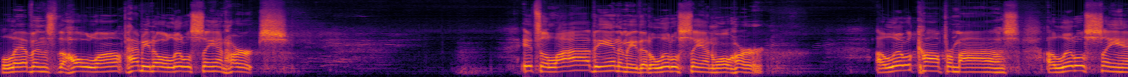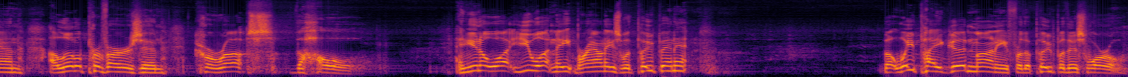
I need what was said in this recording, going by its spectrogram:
leavens the whole lump. How many know a little sin hurts? It's a lie of the enemy that a little sin won't hurt. A little compromise, a little sin, a little perversion corrupts the whole. And you know what? You wouldn't eat brownies with poop in it, but we pay good money for the poop of this world.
